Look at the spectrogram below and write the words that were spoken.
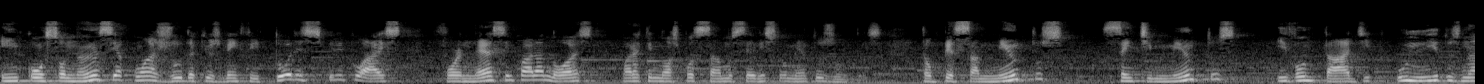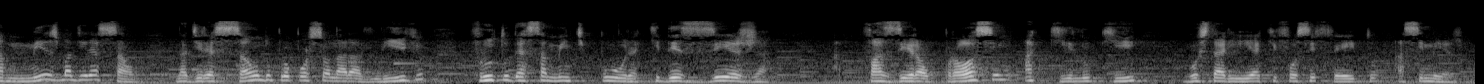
em consonância com a ajuda que os benfeitores espirituais fornecem para nós, para que nós possamos ser instrumentos úteis. Então, pensamentos, sentimentos e vontade unidos na mesma direção na direção do proporcionar alívio, fruto dessa mente pura que deseja fazer ao próximo aquilo que gostaria que fosse feito a si mesmo.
